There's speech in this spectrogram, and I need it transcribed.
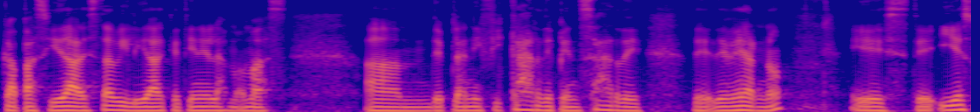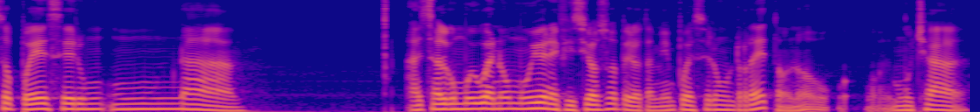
capacidad, esta habilidad que tienen las mamás de planificar, de pensar, de, de, ver, ¿no? Este, y eso puede ser una es algo muy bueno, muy beneficioso, pero también puede ser un reto, ¿no? Mucha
